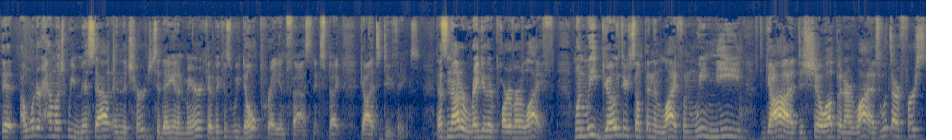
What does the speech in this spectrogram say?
that I wonder how much we miss out in the church today in America because we don't pray and fast and expect God to do things. That's not a regular part of our life. When we go through something in life, when we need God to show up in our lives, what's our first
